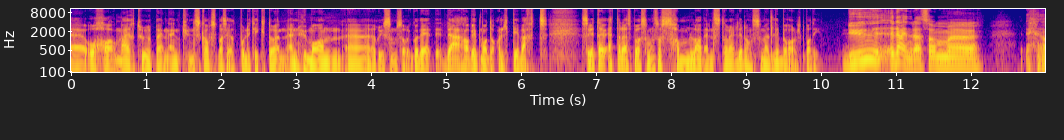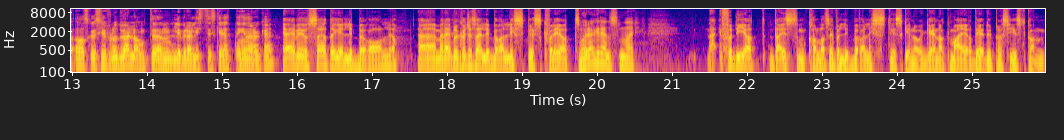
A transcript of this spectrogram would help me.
Eh, og har mer tro på en, en, kunnskapsbasert politikk og en, en human eh, rusomsorg. Og det, Der har vi på en måte alltid vært. Så dette er jo et av de spørsmålene som samler Venstre veldig, da, som et liberalt parti. Du regner deg som uh, hva skal vi si for noe? Du er langt i den liberalistiske retningen, er du ikke? Jeg vil jo si at jeg er liberal, ja. Uh, men jeg bruker ikke å si liberalistisk, fordi at Hvor er grensen der? Nei, fordi at De som kaller seg for liberalistiske i Norge, er nok mer det du presist kan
